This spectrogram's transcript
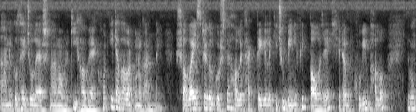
আমি কোথায় চলে আসলাম, আমার কি হবে এখন, এটা ভাবার কোনো কারণ নেই। সবাই স্ট্রাগল করছে, হলে থাকতে গেলে কিছু বেনিফিট পাওয়া যায়, সেটা খুবই ভালো। এবং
